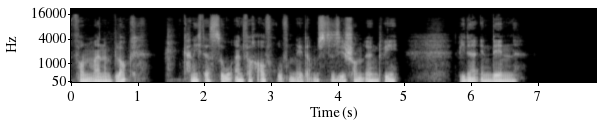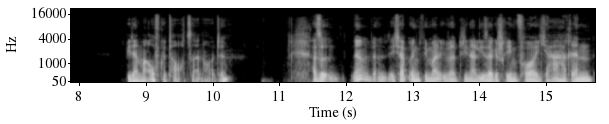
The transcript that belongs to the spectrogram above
von meinem Blog. Kann ich das so einfach aufrufen? Nee, da müsste sie schon irgendwie wieder in den wieder mal aufgetaucht sein heute. Also, ne, ich habe irgendwie mal über Gina Lisa geschrieben vor Jahren,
